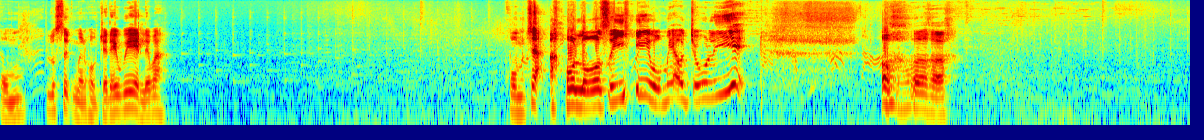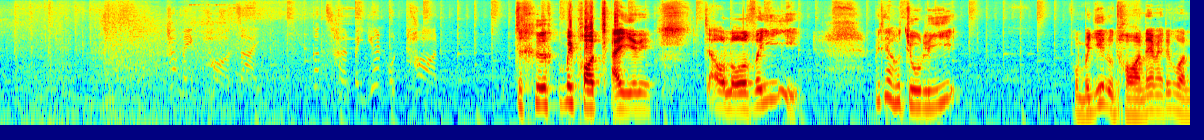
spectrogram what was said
ผมรู้สึกเหมือนผมจะได้เวทหรือเปล่า ผมจะเอาโรซี่ ผมไม่เอาจูลี่เอ ไปยื่นอุทธรณ์เจอไม่พอใจดิจะเอาโรซี่ไม่ได้เอาจูลี่ผมไปยื่นอุทธรณ์ได้ไหมทุกคน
